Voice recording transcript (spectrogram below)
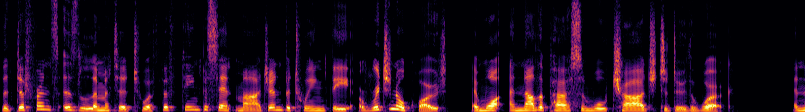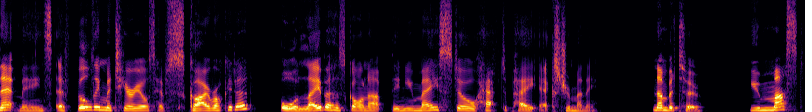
the difference is limited to a 15% margin between the original quote and what another person will charge to do the work. And that means if building materials have skyrocketed or labour has gone up, then you may still have to pay extra money. Number two, you must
